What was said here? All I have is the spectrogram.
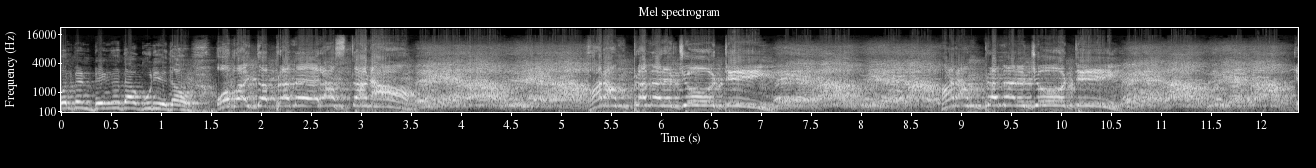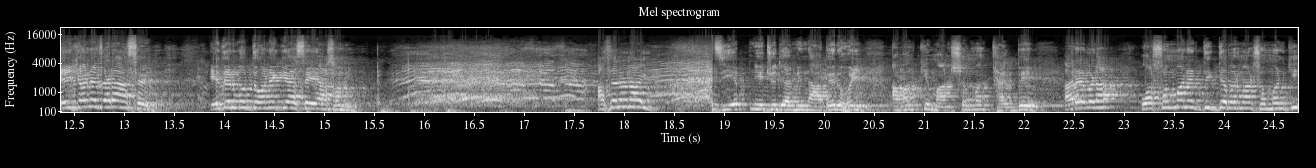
বলবেন ভেঙে দাও গুড়িয়ে দাও। অবৈধ প্রেমের রাস্তা না হারাম প্রেমের জুটি। হারাম প্রেমের জুটি। এইখানে যারা আছে এদের মধ্যে অনেকে আছে এই আসামি। আছে না নাই? জিএফ নিয়ে যদি আমি না বের হই, আমার কি মান সম্মান থাকবে? আরে বেড়া, অসম্মানের দিক দিয়ে আমার মান সম্মান কি?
